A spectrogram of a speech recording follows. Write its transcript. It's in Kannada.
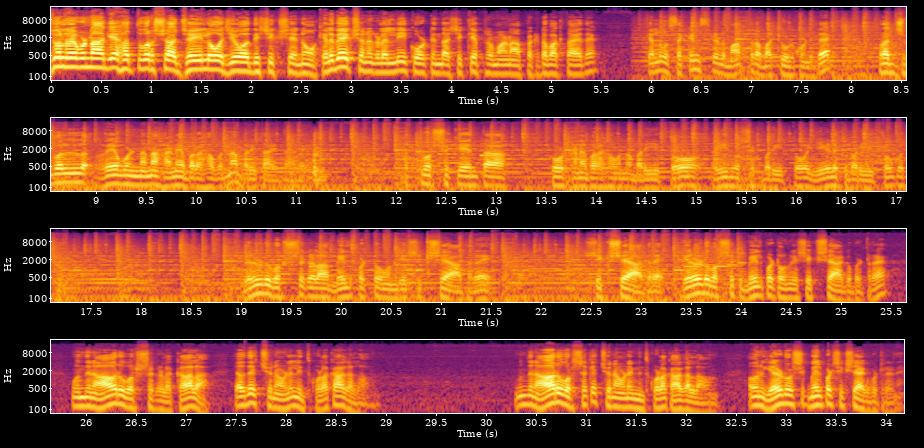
ಪ್ರಜ್ವಲ್ ರೇವಣ್ಣಗೆ ಹತ್ತು ವರ್ಷ ಜೈಲು, ಜೀವಾವಧಿ ಶಿಕ್ಷೆನೋ ಕೆಲವೇ ಕ್ಷಣಗಳಲ್ಲಿ ಕೋರ್ಟ್ನಿಂದ ಶಿಕ್ಷೆ ಪ್ರಮಾಣ ಪ್ರಕಟವಾಗ್ತಾ ಇದೆ. ಕೆಲವು ಸೆಕೆಂಡ್ಸ್ಗಳು ಮಾತ್ರ ಬಾಕಿ ಉಳ್ಕೊಂಡಿದೆ. ಪ್ರಜ್ವಲ್ ರೇವಣ್ಣನ ಹಣೆ ಬರಹವನ್ನು ಬರಿತಾ ಇದ್ದಾರೆ. ಹತ್ತು ವರ್ಷಕ್ಕೆ ಅಂತ ಕೋರ್ಟ್ ಹಣೆ ಬರಹವನ್ನು ಬರೆಯಿತೋ ಐದು ವರ್ಷಕ್ಕೆ ಬರೆಯಿತೋ ಏಳಕ್ಕೆ ಬರೆಯಿತೋ ಗೊತ್ತಿಲ್ಲ. ಎರಡು ವರ್ಷಗಳ ಮೇಲ್ಪಟ್ಟು ಅವನಿಗೆ ಶಿಕ್ಷೆ ಆದರೆ ಶಿಕ್ಷೆ ಆದರೆ ಎರಡು ವರ್ಷಕ್ಕೆ ಮೇಲ್ಪಟ್ಟು ಅವನಿಗೆ ಶಿಕ್ಷೆ ಆಗಿಬಿಟ್ರೆ ಮುಂದಿನ ಆರು ವರ್ಷಗಳ ಕಾಲ ಯಾವುದೇ ಚುನಾವಣೆಯಲ್ಲಿ ನಿಂತ್ಕೊಳ್ಳೋಕ್ಕಾಗಲ್ಲ ಅವನು. ಮುಂದಿನ ಆರು ವರ್ಷಕ್ಕೆ ಚುನಾವಣೆಗೆ ನಿಂತ್ಕೊಳ್ಳೋಕ್ಕಾಗಲ್ಲ ಅವನು. ಅವನಿಗೆ ಎರಡು ವರ್ಷಕ್ಕೆ ಮೇಲ್ಪಟ್ಟು ಶಿಕ್ಷೆ ಆಗಿಬಿಟ್ರೇನೆ.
